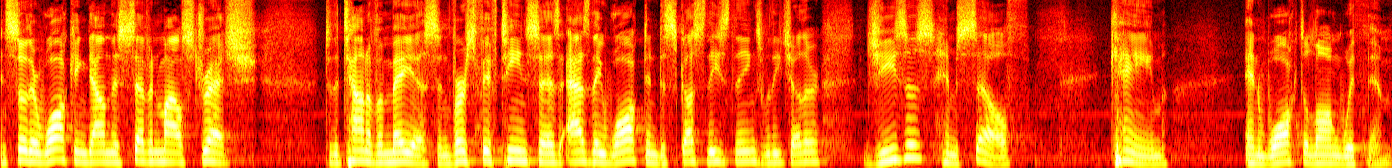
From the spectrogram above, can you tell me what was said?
And so they're walking down this seven mile stretch to the town of Emmaus. And verse 15 says, As they walked and discussed these things with each other, Jesus himself came and walked along with them.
